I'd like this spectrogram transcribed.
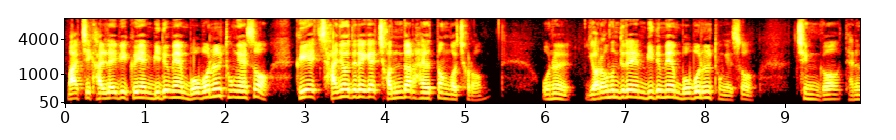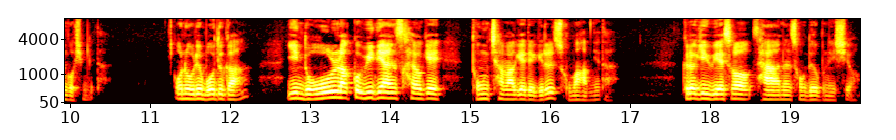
마치 갈렙이 그의 믿음의 모본을 통해서 그의 자녀들에게 전달하였던 것처럼 오늘 여러분들의 믿음의 모본을 통해서 증거되는 것입니다. 오늘 우리 모두가 이 놀랍고 위대한 사역에 동참하게 되기를 소망합니다. 그러기 위해서 사하는 성도분이시여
